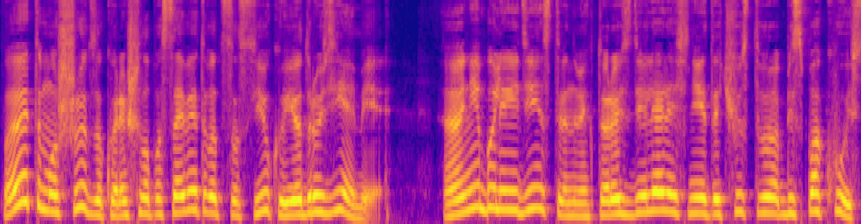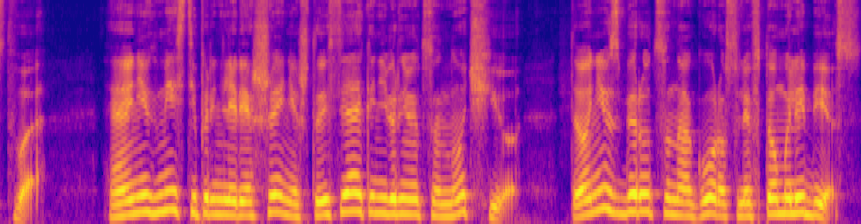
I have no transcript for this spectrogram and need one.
Поэтому Шидзуку решил посоветоваться с Юко и ее друзьями. Они были единственными, кто разделяли с ней это чувство беспокойства. Они вместе приняли решение, что если Айка не вернется ночью, то они взберутся на гору с лифтом или без.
